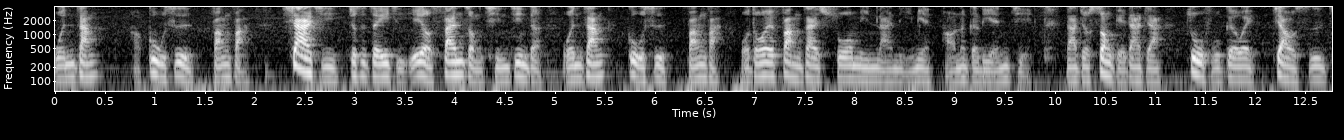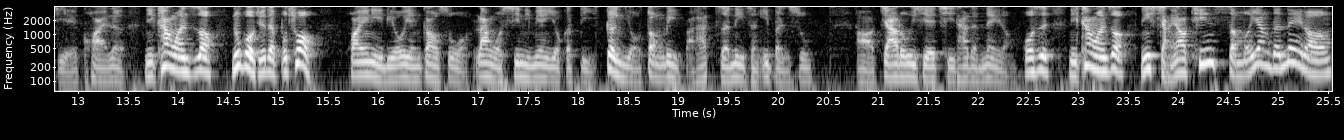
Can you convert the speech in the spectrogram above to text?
文章，好，故事方法。下一集就是这一集，也有三种情境的文章、故事、方法，我都会放在说明栏里面。好，那个连接，那就送给大家，祝福各位教师节快乐。你看完之后，如果觉得不错，欢迎你留言告诉我，让我心里面有个底，更有动力把它整理成一本书。好，加入一些其他的内容，或是你看完之后，你想要听什么样的内容？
